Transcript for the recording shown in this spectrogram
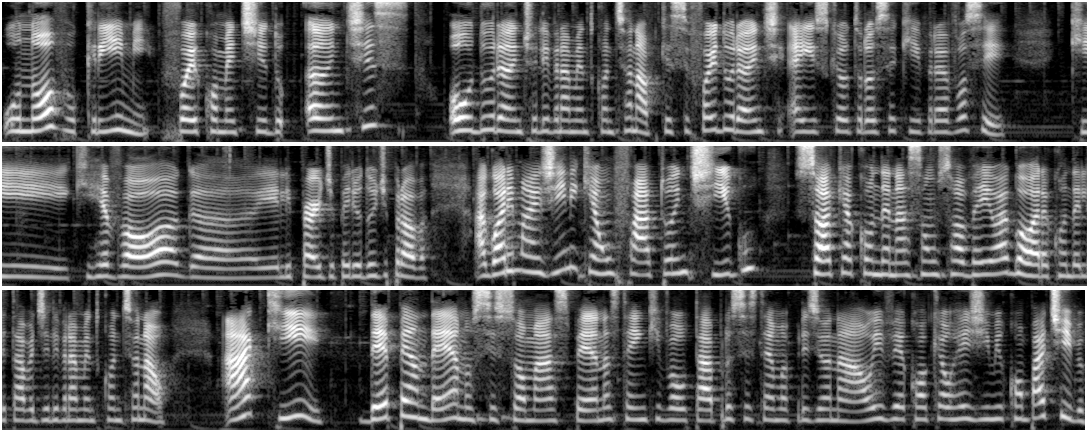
o novo crime foi cometido antes ou durante o livramento condicional. Porque se foi durante, é isso que eu trouxe aqui pra você. Que, que revoga, ele perde o período de prova. Agora imagine que é um fato antigo, só que a condenação só veio agora, quando ele estava de livramento condicional. Aqui, dependendo se somar as penas, tem que voltar para o sistema prisional e ver qual é o regime compatível.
